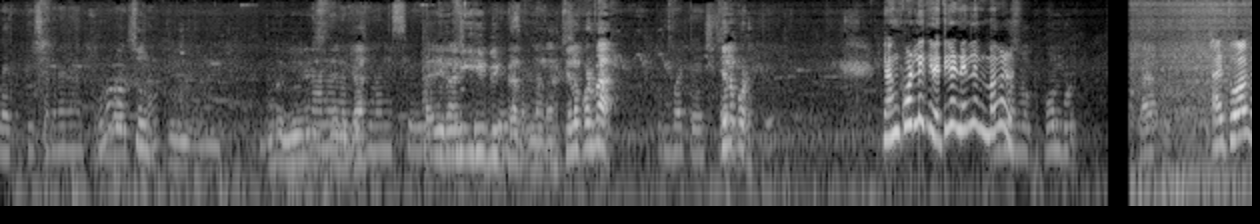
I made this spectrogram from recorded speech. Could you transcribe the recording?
ಲೆಗ್ ಪೀಸ್ ಅಂದರೆ ನನಗೆ ತುಂಬ ಇಷ್ಟ. ನಾನು ನಮ್ಮ ಯಜಮಾನ್ ಸೇರಿ ಚಲೋ ಕೊಡ್ಬಾ? ತುಂಬ ಟೇಸ್ಟ್ ಚಲೋ ಕೊಡು. ಹೆಂಗೆ ಕೊಡ್ಲಿಕ್ಕೆ ಎತ್ಕೊಂಡು ನಿನ್ನ ಮಗಳು. ಫೋನ್ ಬಿಡು. ಆಯ್ತು ಹೋಗ.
